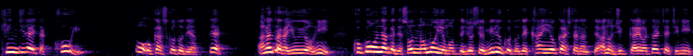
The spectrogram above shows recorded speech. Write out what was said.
禁じられた行為を犯すことであってあなたが言うように心の中でそんな思いを持って女性を見ることで寛容化したなんてあの実戒私たちに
